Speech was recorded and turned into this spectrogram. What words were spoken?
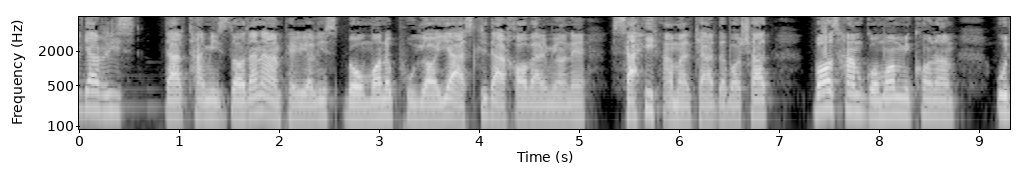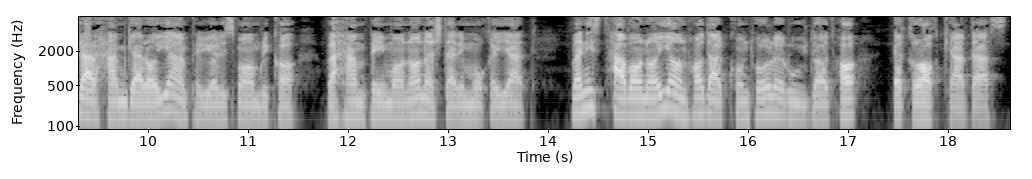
اگر ریس در تمیز دادن امپریالیسم به عنوان پویایی اصلی در خاورمیانه صحیح عمل کرده باشد باز هم گمان می کنم او در همگرایی امپریالیسم آمریکا و همپیمانانش در این موقعیت و نیز توانایی آنها در کنترل رویدادها اقراق کرده است.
